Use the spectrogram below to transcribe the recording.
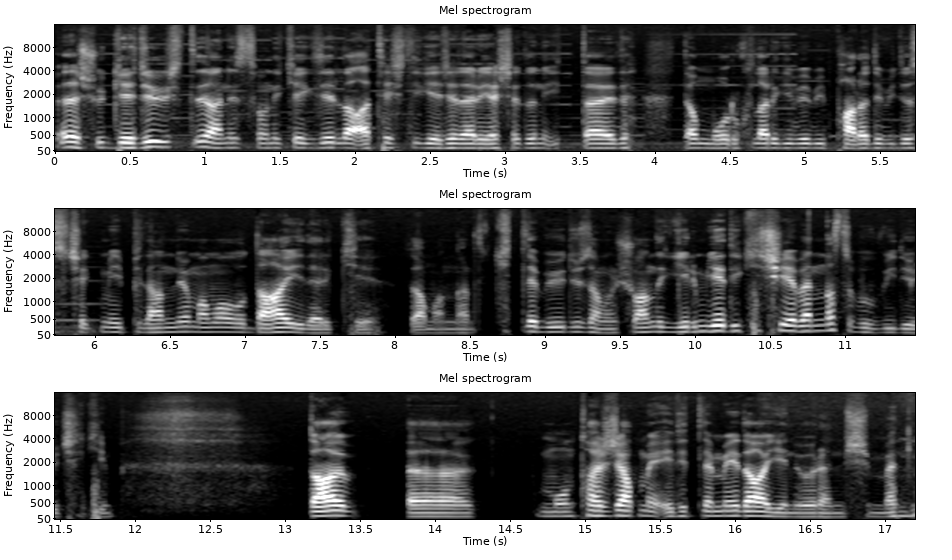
Beyler şu gece işte hani Sonic Exe ile ateşli geceler yaşadığını iddia eden moruklar gibi bir parodi videosu çekmeyi planlıyorum ama o daha ileriki zamanlarda. Kitle büyüdüğü zaman şu anda 27 kişiye ben nasıl bu video çekeyim? Daha eee, montaj yapmayı, editlemeyi daha yeni öğrenmişim ben.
